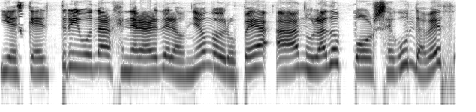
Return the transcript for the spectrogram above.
y es que el Tribunal General de la Unión Europea ha anulado por segunda vez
